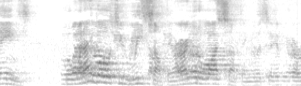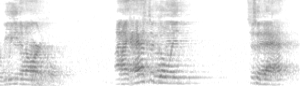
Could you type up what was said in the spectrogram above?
things. But when I go to read something, or I go to watch something, or read an article, I have to go into that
